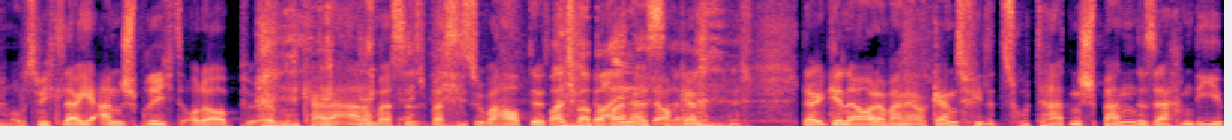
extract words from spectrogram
mhm. ob es mich gleich anspricht oder ob, ähm, keine Ahnung, was es, was es überhaupt ist. Manchmal da beides. Halt auch ganz, da, genau, da waren ja auch ganz viele Zutaten, spannende Sachen, die,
